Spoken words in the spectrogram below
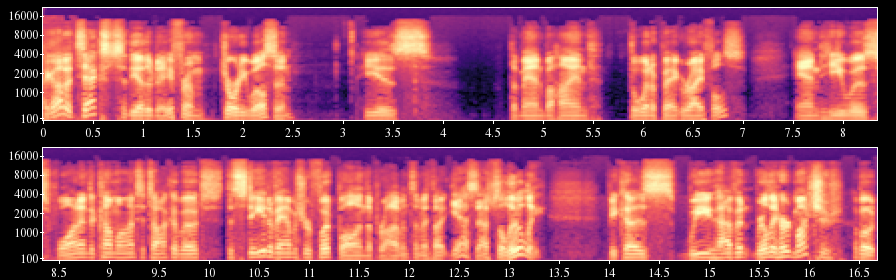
I got a text the other day from Jordy Wilson. He is the man behind the Winnipeg Rifles, and he was wanting to come on to talk about the state of amateur football in the province. And I thought, yes, absolutely, because we haven't really heard much about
